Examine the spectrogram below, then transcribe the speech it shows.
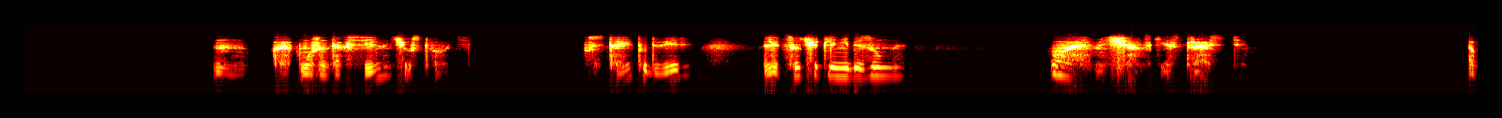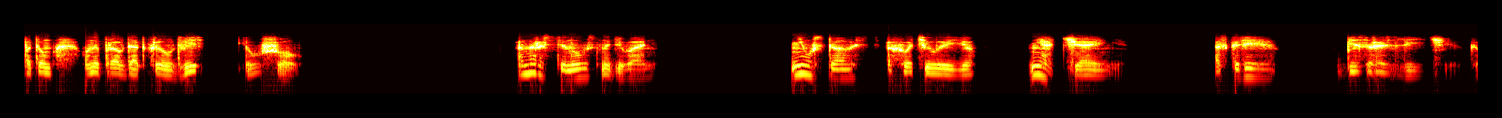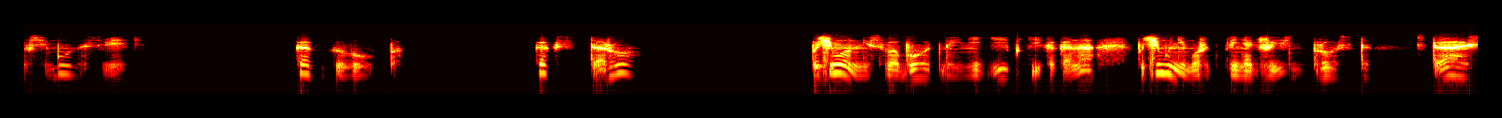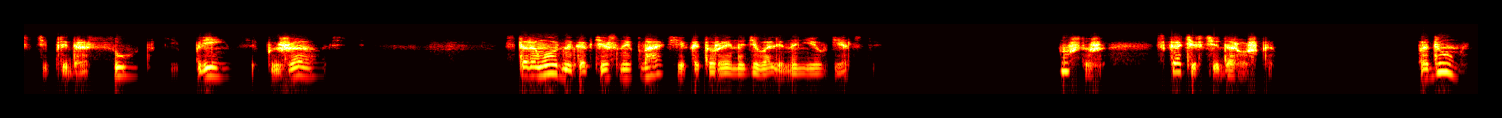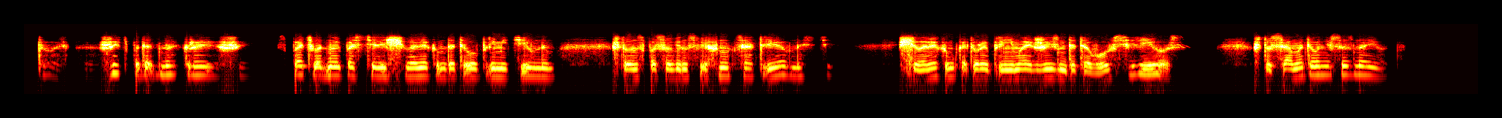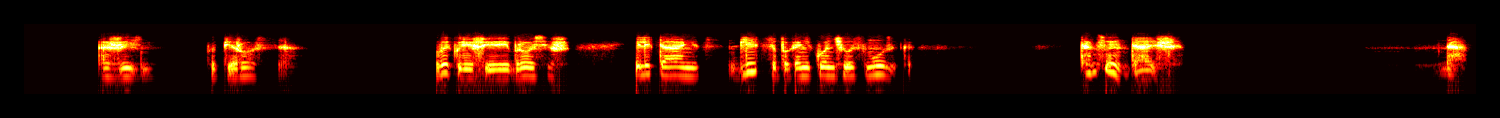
Как можно так сильно чувствовать? Стоит у двери, лицо чуть ли не безумное. Ой, мещанские страсти. А потом он и правда открыл дверь и ушел. Она растянулась на диване. Не усталость охватила ее, не отчаяние, а скорее безразличие ко всему на свете. Как глупо, как старо. Почему он не свободный, не гибкий, как она? Почему не может принять жизнь просто? Страсти, предрассудки, принципы, жалость. Старомодно, как тесные платья, которые надевали на нее в детстве. Ну что же, скатертью дорожка. Подумать только, жить под одной крышей, спать в одной постели с человеком до того примитивным, что он способен свихнуться от ревности, с человеком, который принимает жизнь до того всерьез, что сам этого не сознает. А жизнь папироса Выкуришь ее и бросишь. Или танец. Длится, пока не кончилась музыка. Танцуем дальше. Да,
